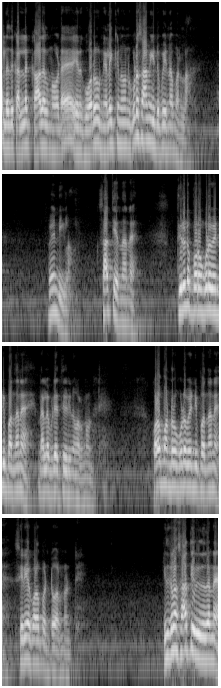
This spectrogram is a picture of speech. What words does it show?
அல்லது கள்ளக்காதலனோட எனக்கு உறவு நிலைக்கணும்னு கூட சாமிக்கிட்ட போய் என்ன பண்ணலாம்? வேண்டிக்கலாம். சாத்தியம் தானே? திருட போகிறவங்க கூட வேண்டிப்பான் தானே? நல்லபடியாக திருடின்னு வரணும்ன்ட்டு. கொலை பண்ணுறவங்க கூட வேண்டிப்பான் தானே? சரியாக கொலை பண்ணிட்டு வரணுன்ட்டு இதுக்கெல்லாம் சாத்தியம் இருக்குது தானே?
